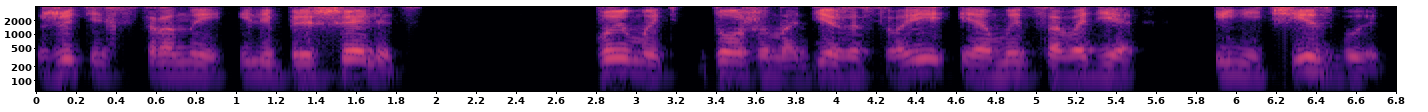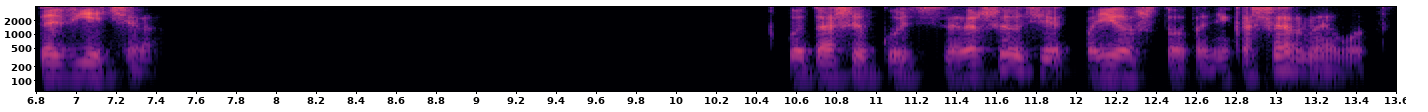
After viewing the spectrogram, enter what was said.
житель страны или пришелец, вымыть должен одежды свои и омыться в воде, и не чист будет до вечера какую-то ошибку совершил человек, поел что-то некошерное, вот,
